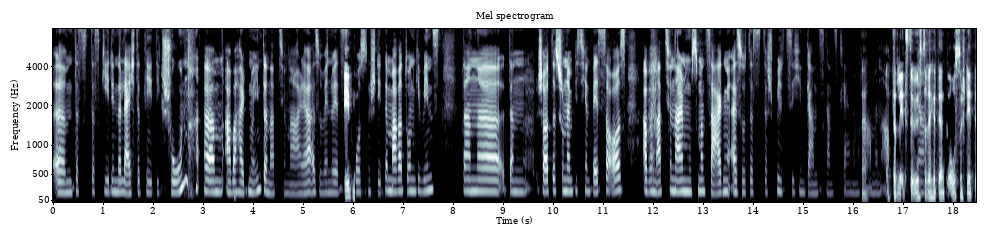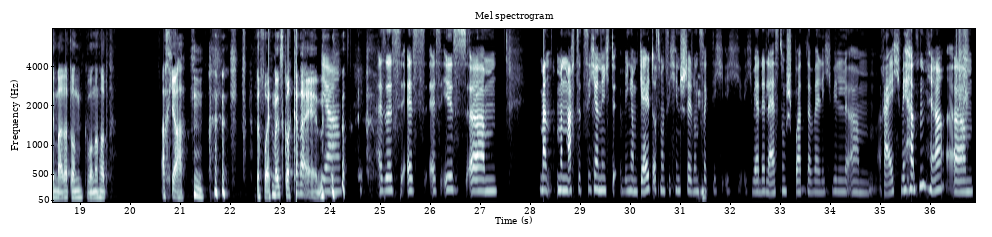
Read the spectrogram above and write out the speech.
ähm, das, das geht in der Leichtathletik schon, ähm, aber halt nur international. Ja? Also wenn du jetzt Eben. den großen Städtemarathon gewinnst, dann, äh, dann schaut das schon ein bisschen besser aus. Aber national muss man sagen, also das, das spielt sich in ganz, ganz kleinem. Rahmen ab. Und der letzte Ja. Österreicher, der einen großen Städtemarathon gewonnen hat, ach ja, hm. da fällt mir jetzt gar keiner ein. Ja, also es, es, es ist, ähm, man, man macht es jetzt sicher nicht wegen am Geld, dass man sich hinstellt und Mhm. sagt, ich, ich, ich werde Leistungssportler, weil ich will ähm, reich werden. Ja? Ähm,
